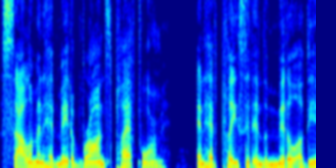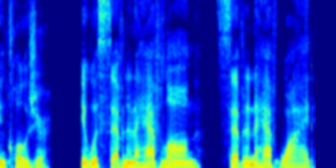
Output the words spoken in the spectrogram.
Solomon had made a bronze platform and had placed it in the middle of the enclosure. It was seven and a half long, seven and a half wide,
